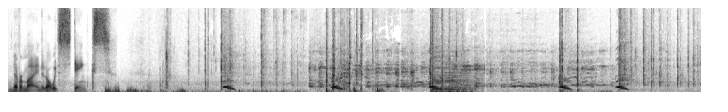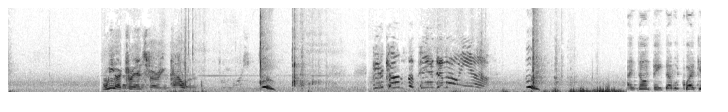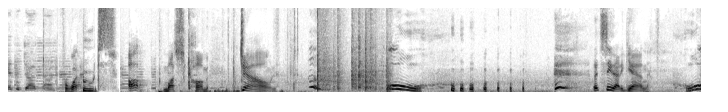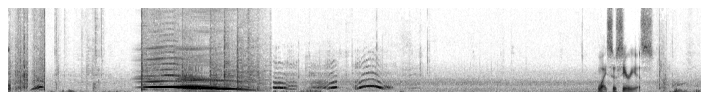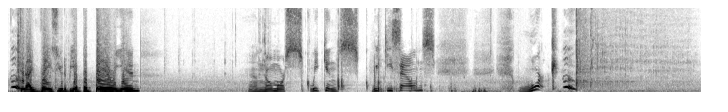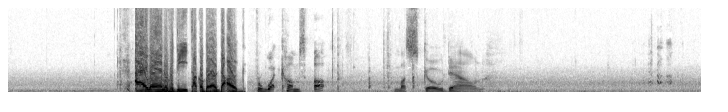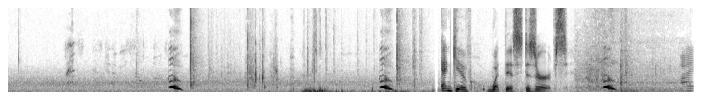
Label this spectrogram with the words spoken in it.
Never mind, it always stinks. We are transferring power from Washington. Here comes the pandemonium! I don't think that will quite get the job done. For what boots up must come down. Oh! Let's see that again. Oh. Why so serious? Did I raise you to be a barbarian? Uh, no more squeaking, squeaky sounds. Work! I ran over the Taco Bell dog. For what comes up must go down. and give what this deserves.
